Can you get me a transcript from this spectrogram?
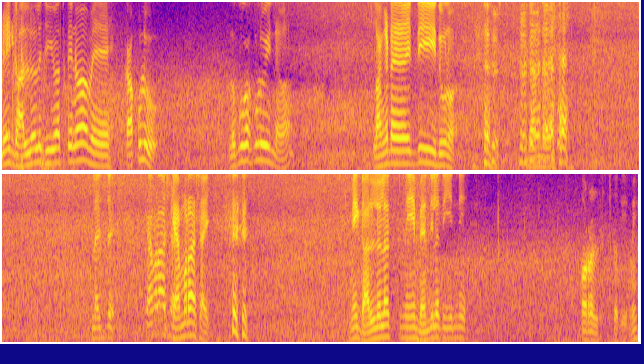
මේ ගල්වල ජීවත් වෙනවා මේ කකුලු ලොකු කකුලු ඉන්නවා. ළඟට එද්දී දුවනවා. ලැජ්ජ කැමරා කැමරා ශයි මේ ගල්වලත් මේ බැඳිලා තියෙන්නේ කොරල්ස් වගේ මේ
